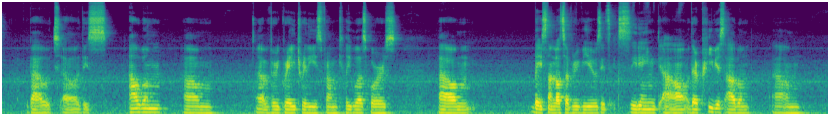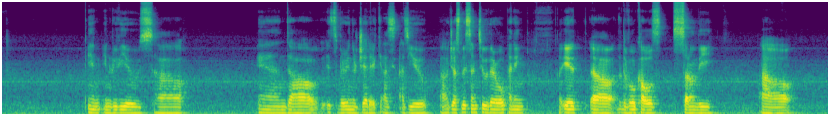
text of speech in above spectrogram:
about uh, this album. Um, a very great release from Caligula's Horse. Um, based on lots of reviews, it's exceeding uh, their previous album um, in in reviews, uh, and uh, it's very energetic as as you uh, just listen to their opening. It uh, the vocals suddenly uh,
